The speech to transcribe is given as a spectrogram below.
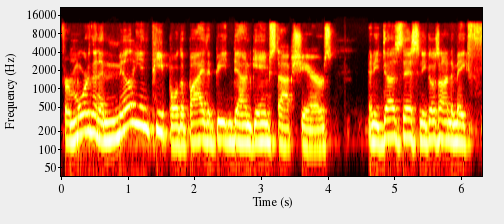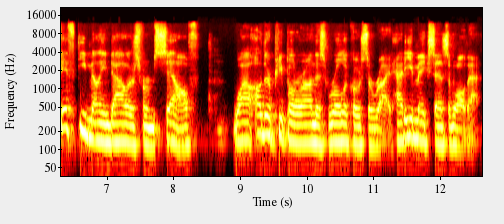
for more than a million people to buy the beaten down GameStop shares. And he does this and he goes on to make $50 million for himself while other people are on this roller coaster ride. How do you make sense of all that?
